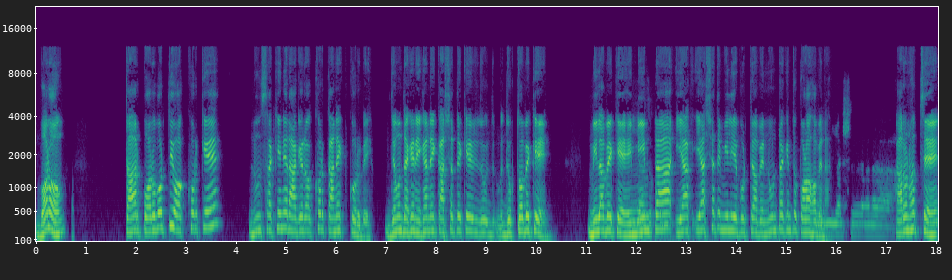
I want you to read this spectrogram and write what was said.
বরং তার পরবর্তী অক্ষরকে নুন সাকিনের আগের অক্ষর কানেক্ট করবে। যেমন দেখেন এখানে কার সাথে কে যু- যুক্ত হবে কে? মিলাবে কে? এই ইয়া যুক্ত মিমটা ইয়া ইয়ার সাথে মিলিয়ে পড়তে হবে নুনটা কিন্তু পড়া হবে না। কারণ হচ্ছে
